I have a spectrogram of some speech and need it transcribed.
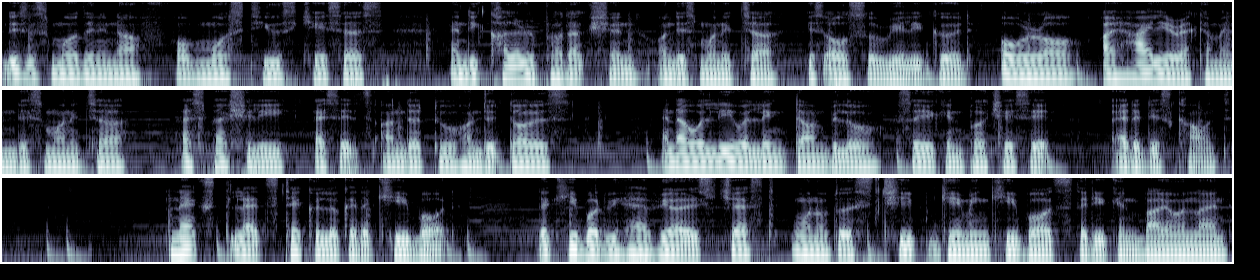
This is more than enough for most use cases and the color reproduction on this monitor is also really good. Overall, I highly recommend this monitor, especially as it's under $200 and I will leave a link down below so you can purchase it at a discount. Next, let's take a look at the keyboard. The keyboard we have here is just one of those cheap gaming keyboards that you can buy online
